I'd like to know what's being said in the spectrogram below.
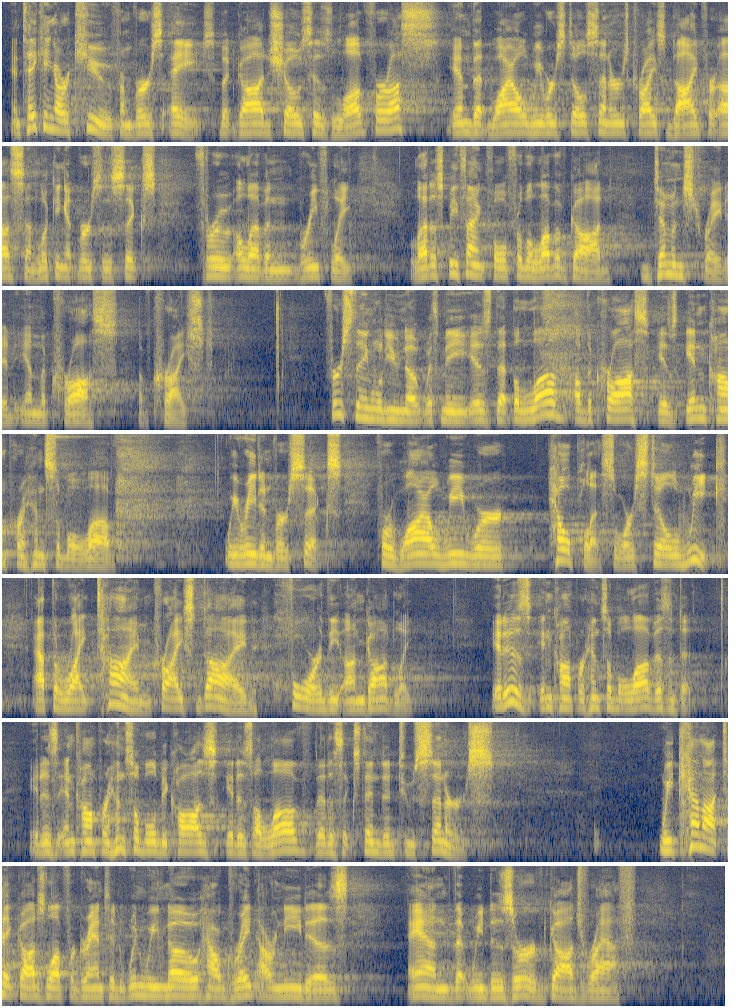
And taking our cue from verse 8, but God shows his love for us in that while we were still sinners, Christ died for us, and looking at verses 6 through 11 briefly, let us be thankful for the love of God demonstrated in the cross of Christ. First thing will you note with me is that the love of the cross is incomprehensible love. We read in verse 6 For while we were helpless or still weak, At the right time, Christ died for the ungodly. It is incomprehensible love, isn't it? It is incomprehensible because it is a love that is extended to sinners. We cannot take God's love for granted when we know how great our need is and that we deserved God's wrath.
